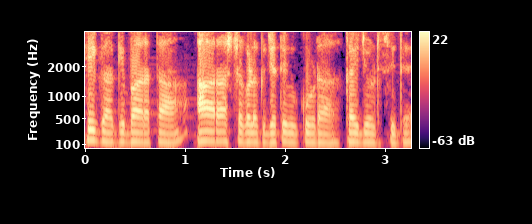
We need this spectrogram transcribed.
ಹೀಗಾಗಿ ಭಾರತ ಆ ರಾಷ್ಟ್ರಗಳ ಜೊತೆಗೂ ಕೂಡ ಕೈಜೋಡಿಸಿದೆ.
